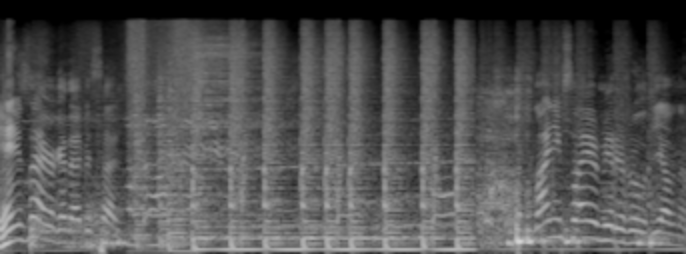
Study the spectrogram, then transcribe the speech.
Я не знаю, как это описать. Но они в своем мире живут явно.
